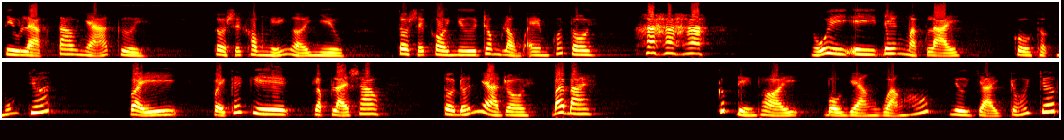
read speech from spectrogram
Tiêu lạc tao nhã cười, tôi sẽ không nghĩ ngợi nhiều, tôi sẽ coi như trong lòng em có tôi. Ha ha ha! Ngũ y y đen mặt lại, cô thật muốn chết. Vậy, vậy cái kia gặp lại sao? Tôi đến nhà rồi, bye bye. Cúp điện thoại, bộ dạng quảng hốt như chạy chối chết.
